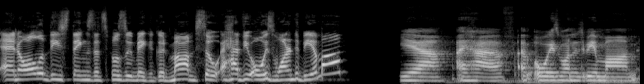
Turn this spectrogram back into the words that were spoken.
and all of these things that supposedly make a good mom. So, have you always wanted to be a mom? Yeah, I have. I've always wanted to be a mom.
